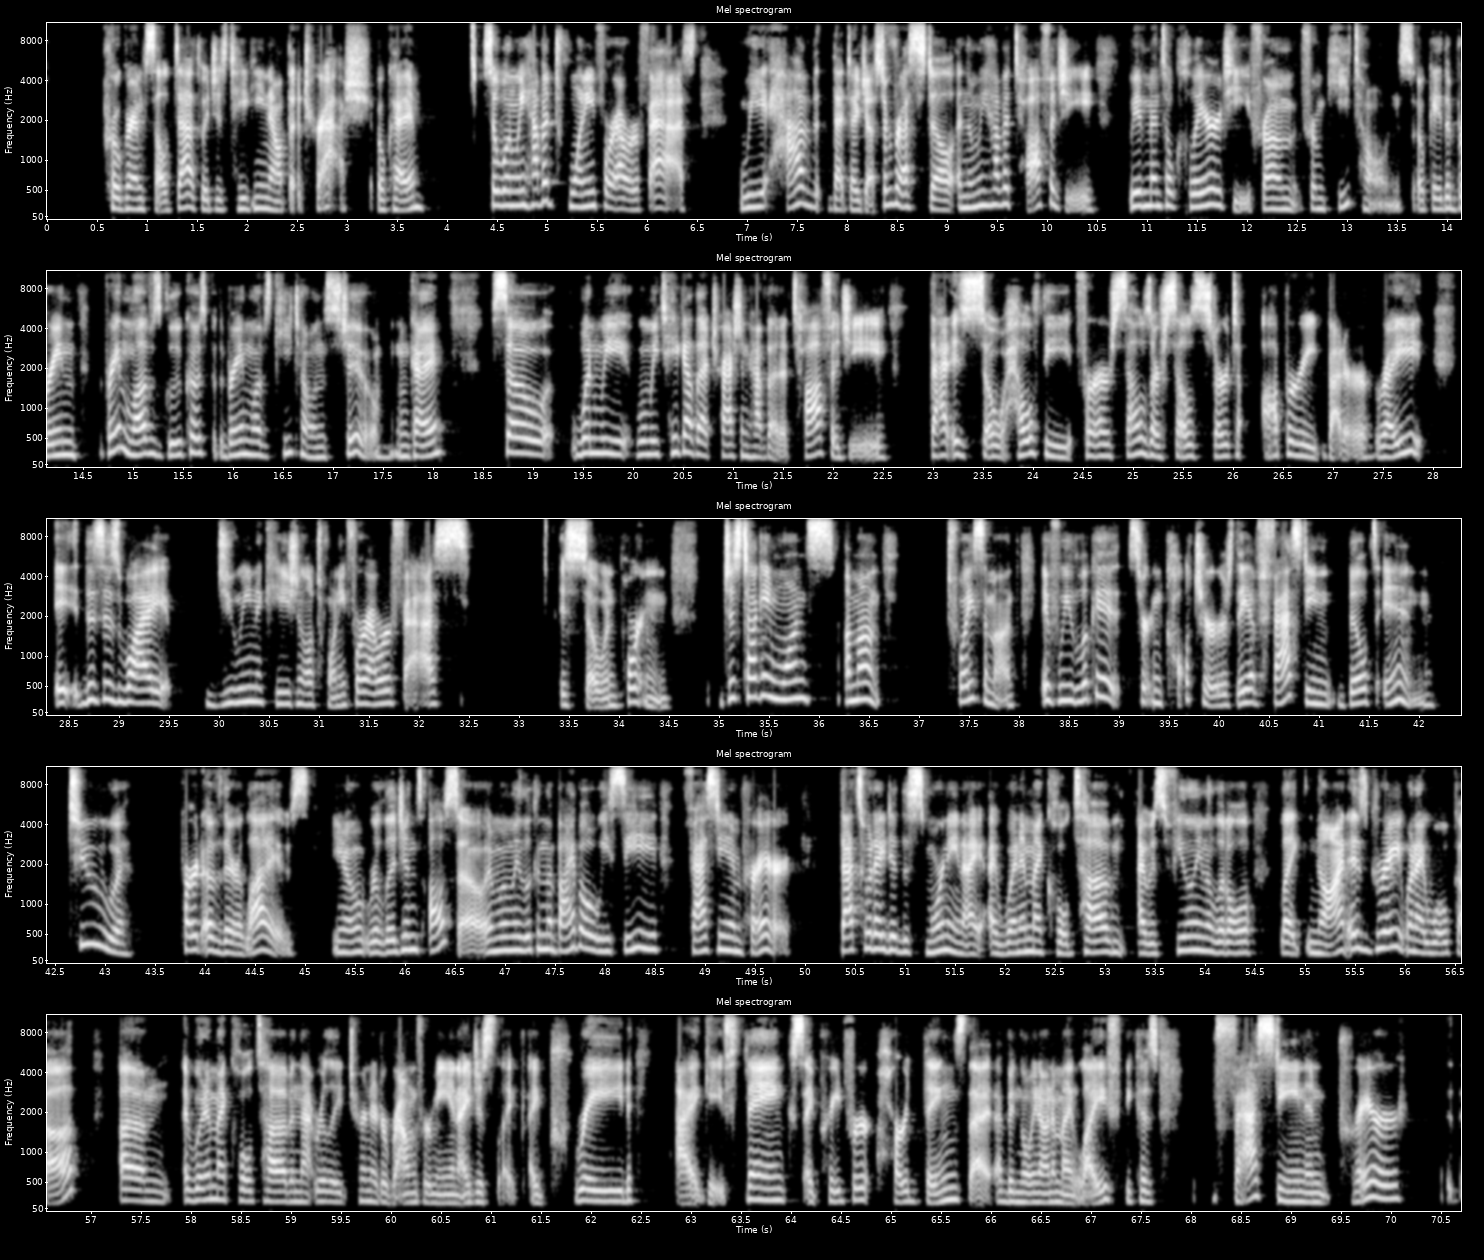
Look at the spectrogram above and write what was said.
programmed cell death, which is taking out the trash? Okay. So when we have a 24 hour fast, we have that digestive rest still, and then we have autophagy. We have mental clarity from from ketones. Okay, the brain the brain loves glucose, but the brain loves ketones too. Okay, so when we when we take out that trash and have that autophagy, that is so healthy for our cells. Our cells start to operate better, right? It, this is why doing occasional 24 hour fasts is so important. just talking once a month, twice a month. If we look at certain cultures, they have fasting built in to part of their lives. You know, religions also. And when we look in the Bible, we see fasting and prayer. That's what I did this morning. I, I went in my cold tub. I was feeling a little like not as great when I woke up. Um, I went in my cold tub and that really turned it around for me. And I just like, I prayed I gave thanks. I prayed for hard things that have been going on in my life because fasting and prayer,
